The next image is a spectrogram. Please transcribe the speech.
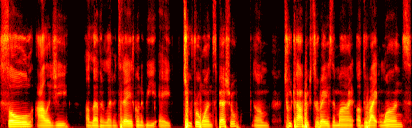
Soulology 1111. Today is going to be a two for one special. Um, two topics to raise the mind of the right ones.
